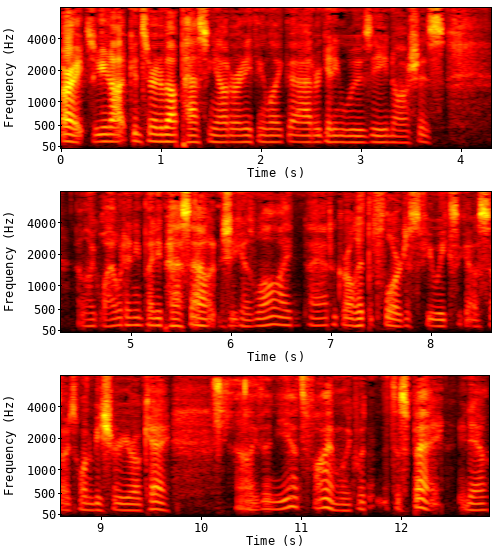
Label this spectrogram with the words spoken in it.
"All right, so you're not concerned about passing out or anything like that, or getting woozy, nauseous." I'm like, why would anybody pass out? And she goes, well, I, I had a girl hit the floor just a few weeks ago, so I just want to be sure you're okay. And I said, yeah, it's fine. I'm like, what, it's a spay, you know?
